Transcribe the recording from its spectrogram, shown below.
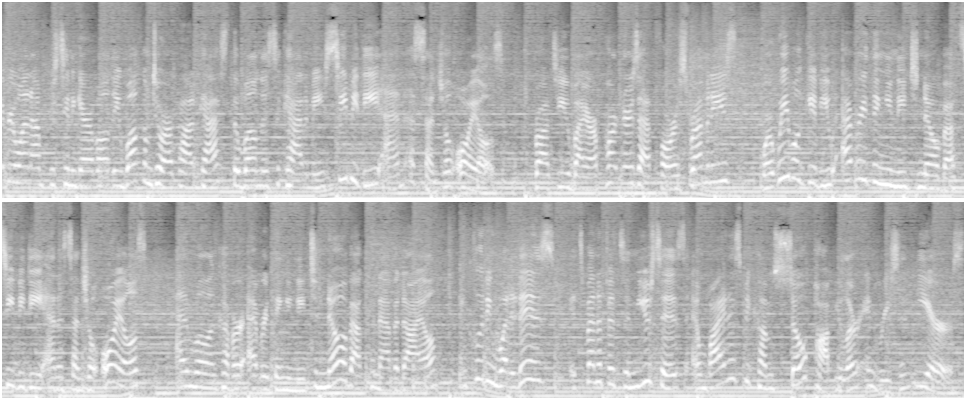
everyone, I'm Christina Garibaldi. Welcome to our podcast, The Wellness Academy CBD and Essential Oils. Brought to you by our partners at Forest Remedies, where we will give you everything you need to know about CBD and essential oils, and we'll uncover everything you need to know about cannabidiol, including what it is, its benefits and uses, and why it has become so popular in recent years.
